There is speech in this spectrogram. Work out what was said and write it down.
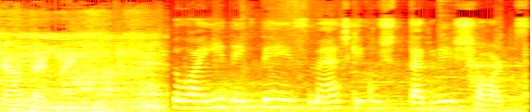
Nishant at 9. तो आइए देखते हैं इस मैच के कुछ तगड़े शॉट्स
